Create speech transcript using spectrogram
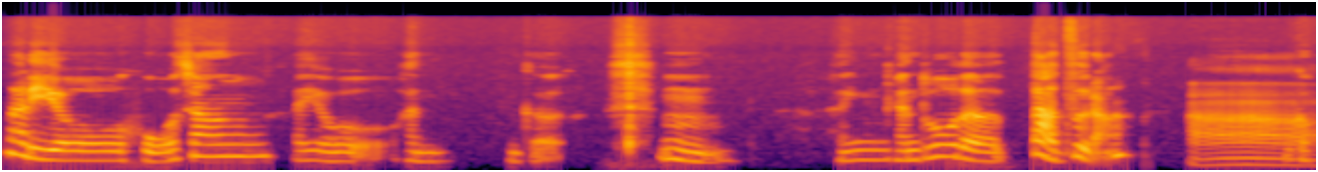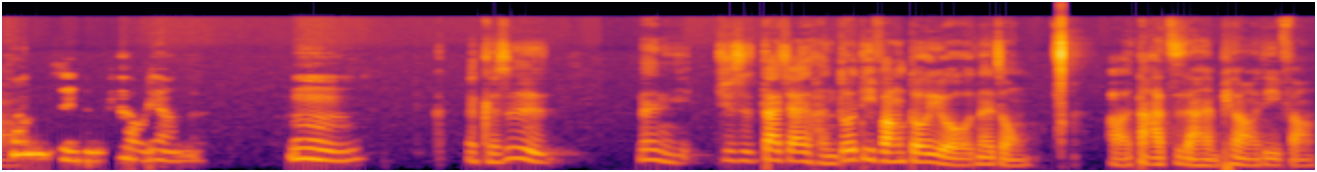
那里有火山，还有很那个嗯。很很多的大自然啊，那个风景很漂亮的，嗯，那可是，那你就是大家很多地方都有那种啊、呃、大自然很漂亮的地方，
